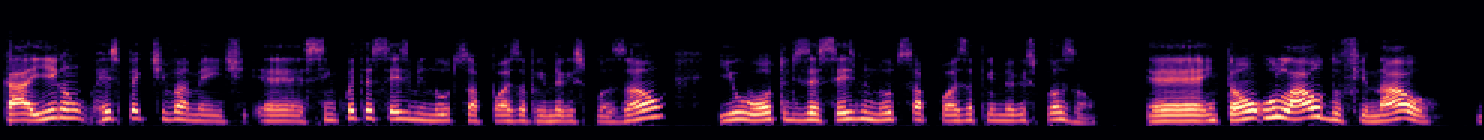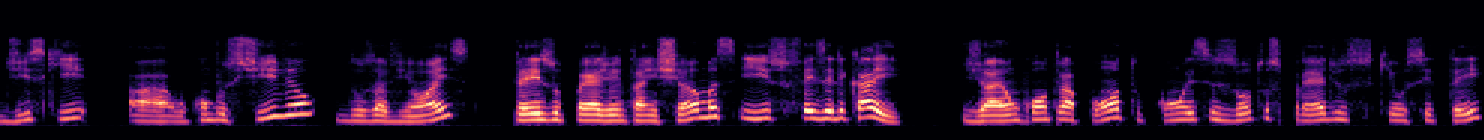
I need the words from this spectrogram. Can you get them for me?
caíram, respectivamente, é, 56 minutos após a primeira explosão e o outro 16 minutos após a primeira explosão. É, então, o laudo final diz que a- o combustível dos aviões fez o prédio entrar em chamas e isso fez ele cair. Já é um contraponto com esses outros prédios que eu citei,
